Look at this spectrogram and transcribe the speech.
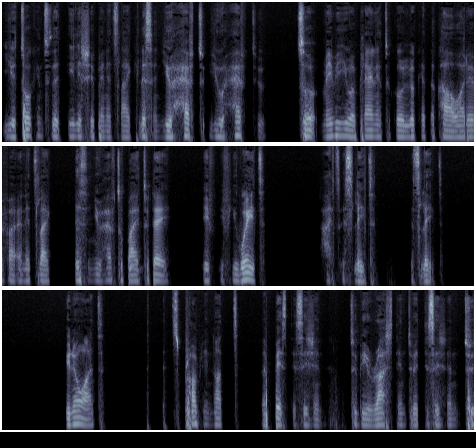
you're talking to the dealership and it's like, listen, you have to, you have to. So maybe you were planning to go look at the car or whatever. And it's like, listen, you have to buy today. If, if you wait, ah, it's, it's late. It's late. You know what? it's probably not the best decision to be rushed into a decision to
